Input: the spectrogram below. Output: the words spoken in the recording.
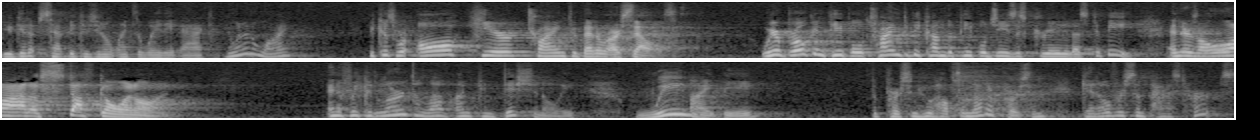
You get upset because you don't like the way they act. You want to know why? Because we're all here trying to better ourselves. We're broken people trying to become the people Jesus created us to be. And there's a lot of stuff going on. And if we could learn to love unconditionally, we might be the person who helps another person get over some past hurts.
